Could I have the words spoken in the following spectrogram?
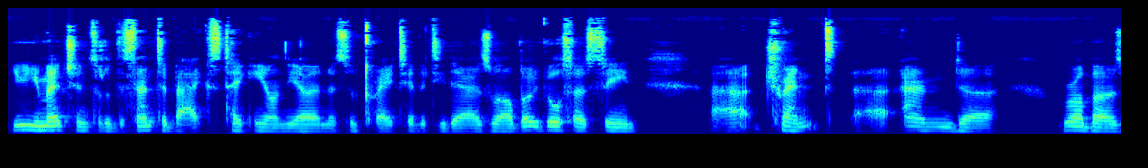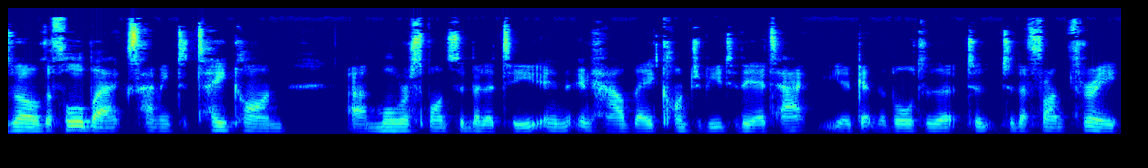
you, you mentioned sort of the centre backs taking on the onus of creativity there as well, but we've also seen uh, Trent uh, and uh, Robbo as well, the fullbacks having to take on uh, more responsibility in, in how they contribute to the attack, you know, getting the ball to the to, to the front three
